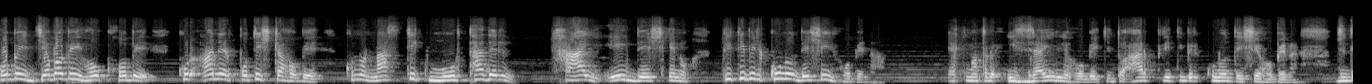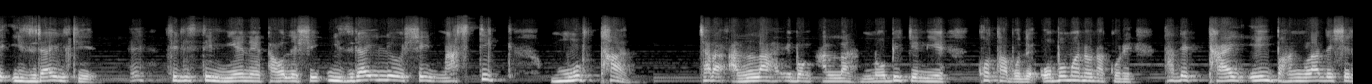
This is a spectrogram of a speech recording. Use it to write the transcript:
হবে, যেভাবেই হোক হবে, কোরআনের প্রতিষ্ঠা হবে। কোনো নাস্তিক মূর্থাদের ঠাই এই দেশ কেন? পৃথিবীর কোনো দেশেই হবে না। একমাত্র ইসরায়েলে হবে, কিন্তু আর পৃথিবীর কোনো দেশে হবে না। যদি ইসরায়েলকে হ্যাঁ ফিলিস্তিন নিয়ে নেয়, তাহলে সেই ইসরায়েলেও সেই নাস্তিক মূর্থাদ যারা আল্লাহ এবং আল্লাহর নবীকে নিয়ে কথা বলে, অবমাননা করে, তাদের ঠাই এই বাংলাদেশের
